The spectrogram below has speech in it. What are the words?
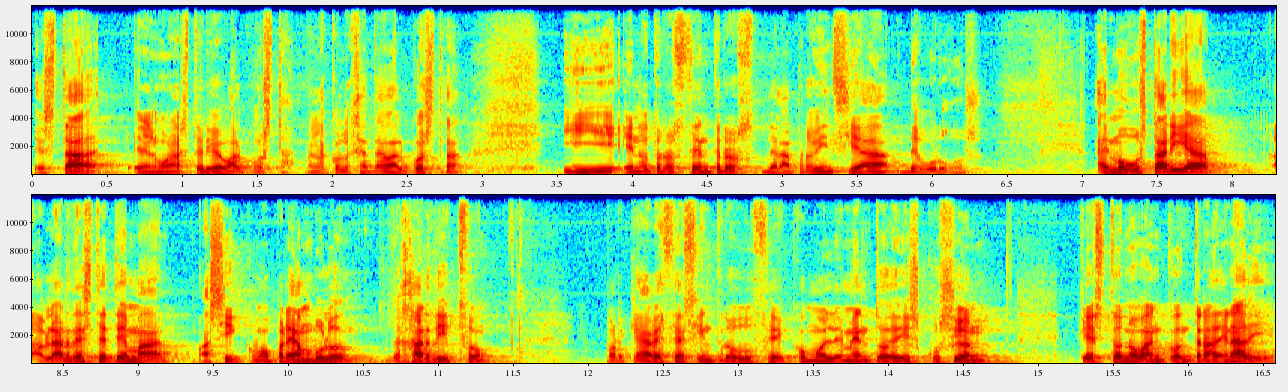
está en el monasterio de Valpuesta, en la colegiata de Valpuesta y en otros centros de la provincia de Burgos. A mí me gustaría hablar de este tema, así como preámbulo, dejar dicho, porque a veces se introduce como elemento de discusión que esto no va en contra de nadie.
